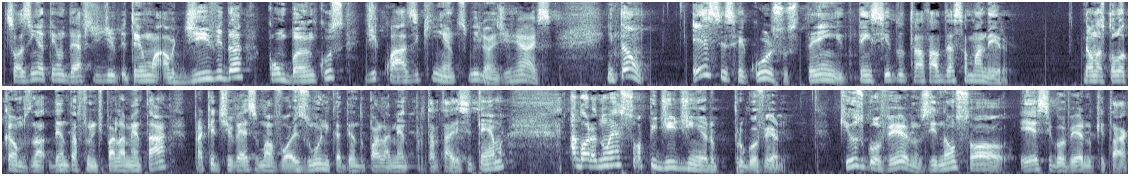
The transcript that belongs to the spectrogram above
sozinha tem um déficit de, tem uma dívida com bancos de quase 500 milhões de reais. Então, esses recursos têm, têm sido tratados dessa maneira. Então nós colocamos na, dentro da frente parlamentar para que tivesse uma voz única dentro do parlamento para tratar esse tema. Agora, não é só pedir dinheiro para o governo. Que os governos, e não só esse governo que está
